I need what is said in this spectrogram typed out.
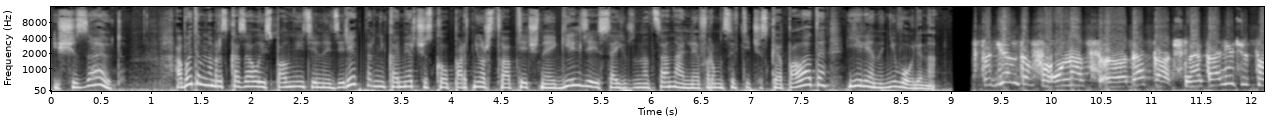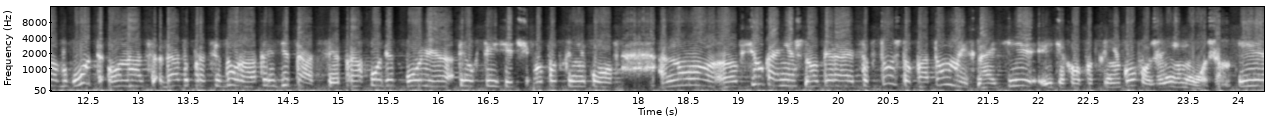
исчезают. Об этом нам рассказала исполнительный директор некоммерческого партнерства «Аптечная гильдия» и Союза «Национальная фармацевтическая палата» Елена Неволина. Студентов у нас э, достаточное количество. В год у нас даже процедура аккредитации проходит более трех тысяч выпускников. Но э, все, конечно, упирается в то, что потом мы их найти, этих выпускников, уже не можем. И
